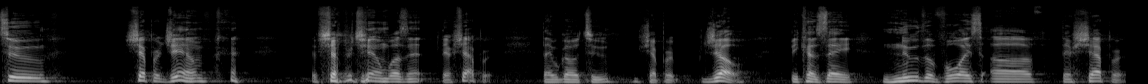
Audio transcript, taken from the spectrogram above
to Shepherd Jim if Shepherd Jim wasn't their shepherd. They would go to Shepherd Joe because they knew the voice of their shepherd.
